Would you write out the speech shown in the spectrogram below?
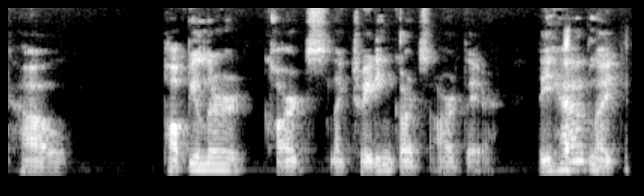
how popular cards, like trading cards, are there. They had like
